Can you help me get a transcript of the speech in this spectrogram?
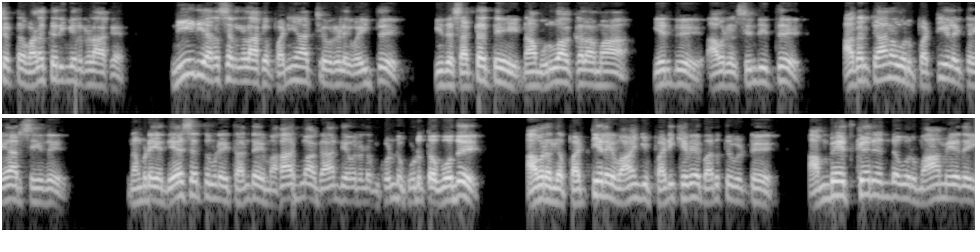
சட்ட வழக்கறிஞர்களாக நீதி அரசர்களாக பணியாற்றியவர்களை வைத்து இந்த சட்டத்தை நாம் உருவாக்கலாமா என்று அவர்கள் சிந்தித்து அதற்கான ஒரு பட்டியலை தயார் செய்து நம்முடைய தேசத்தினுடைய தந்தை மகாத்மா காந்தி அவரிடம் கொண்டு கொடுத்த போது அவர் அந்த பட்டியலை வாங்கி படிக்கவே மறுத்துவிட்டு அம்பேத்கர் என்ற ஒரு மாமேதை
